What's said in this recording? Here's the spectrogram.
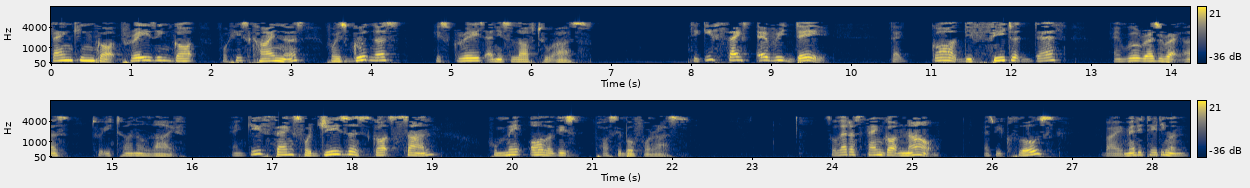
thanking God, praising God for His kindness, for His goodness, His grace, and His love to us. To give thanks every day that God defeated death and will resurrect us to eternal life. And give thanks for Jesus, God's Son, who made all of this possible for us. So let us thank God now as we close by meditating on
